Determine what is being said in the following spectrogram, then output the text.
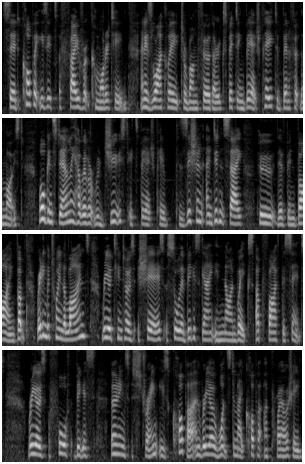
said copper is its favourite commodity and is likely to run further, expecting BHP to benefit the most. Morgan Stanley, however, reduced its BHP position and didn't say who they've been buying. But reading between the lines, Rio Tinto's shares saw their biggest gain in nine weeks, up 5%. Rio's fourth biggest earnings stream is copper, and Rio wants to make copper a priority.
